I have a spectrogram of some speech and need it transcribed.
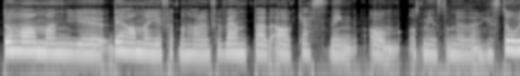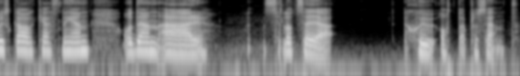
Då har man ju, det har man ju för att man har en förväntad avkastning om åtminstone den historiska avkastningen och den är, låt säga 7-8 procent.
